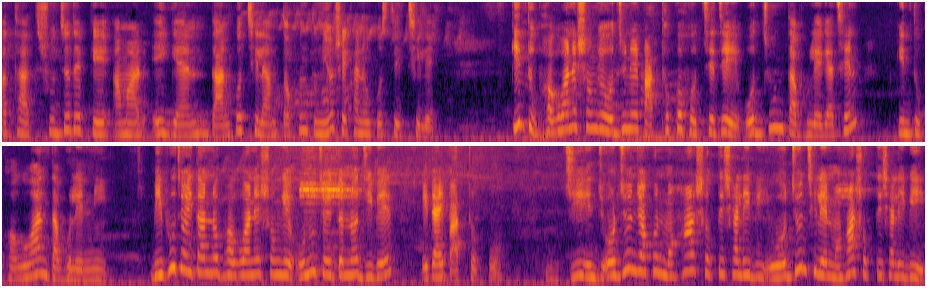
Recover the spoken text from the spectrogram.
অর্থাৎ সূর্যদেবকে আমার এই জ্ঞান দান করছিলাম, তখন তুমিও সেখানে উপস্থিত ছিলে। কিন্তু ভগবানের সঙ্গে অর্জুনের পার্থক্য হচ্ছে যে, অর্জুন তা ভুলে গেছেন, কিন্তু ভগবান তা ভোলেননি। বিভু চৈতন্য ভগবানের সঙ্গে অনু চৈতন্য জীবের এটাই পার্থক্য। অর্জুন যখন মহাশক্তিশালী অর্জুন ছিলেন মহাশক্তিশালী বীর,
